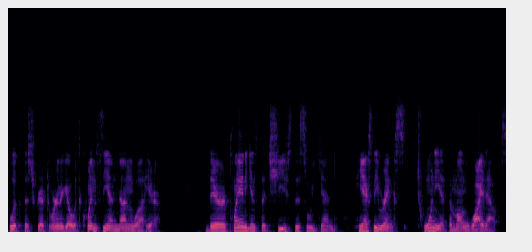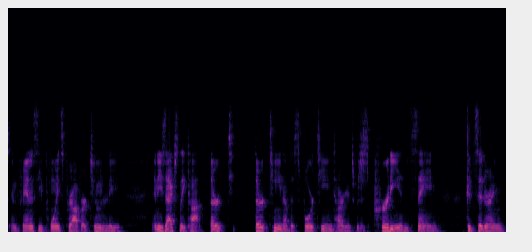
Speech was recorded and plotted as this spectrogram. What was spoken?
flip the script. We're gonna go with Quincy Enunwa here. They're playing against the Chiefs this weekend. He actually ranks 20th among wideouts in fantasy points per opportunity, and he's actually caught 13, 13 of his 14 targets, which is pretty insane considering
